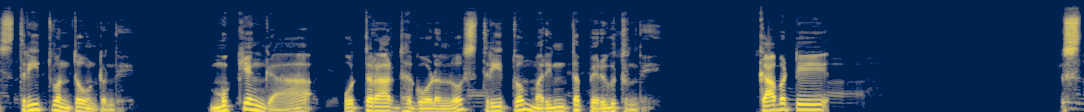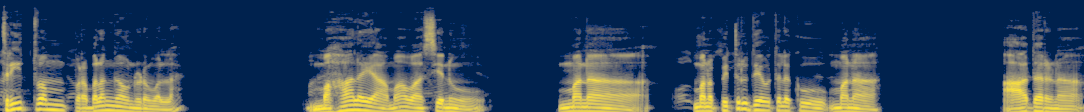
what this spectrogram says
స్త్రీత్వంతో ఉంటుంది. ముఖ్యంగా ఉత్తరార్ధగోళంలో స్త్రీత్వం మరింత పెరుగుతుంది. కాబట్టి స్త్రీత్వం ప్రబలంగా ఉండడం వల్ల మహాలయ అమావాస్యను మన మన పితృదేవతలకు మన ఆదరణ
